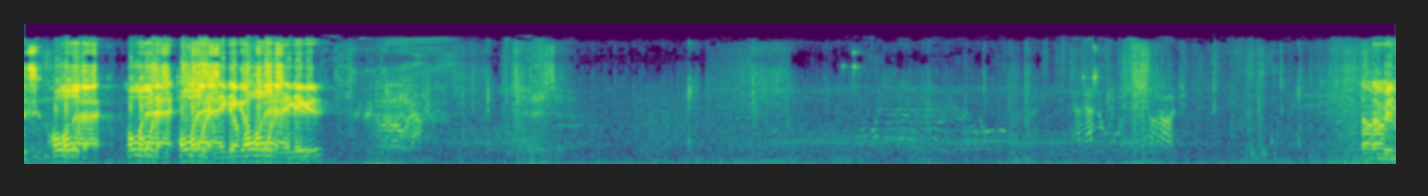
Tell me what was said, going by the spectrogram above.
niggas. Hold, hold that. Hold that. Hold that, nigga. Hold that, nigga. Dumb big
